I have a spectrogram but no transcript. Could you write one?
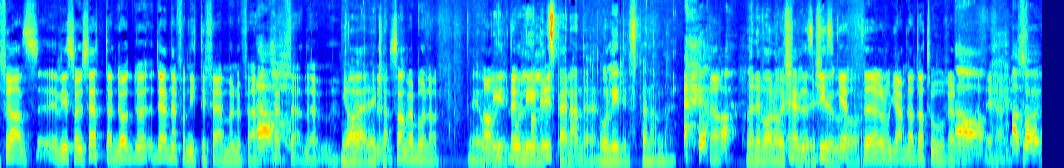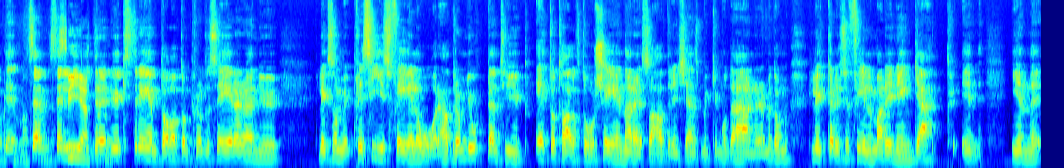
Frans, visst har du sett den? Du, du, den är från 95 ungefär. Har du Ja. sett den? Ja, det är klart. Sandra Bullock. Det är Ja, olidligt, olidligt spännande. Olidligt spännande. Ja. Men det var nog 20, Hennes 20 år. disketter och de gamla datorerna. Ja, alltså det, sen, sen det. lider den ju extremt av att de producerar den ju liksom precis fel år. Hade de gjort den typ ett och ett halvt år senare så hade den känts mycket modernare. Men de lyckades ju filma den i en gap, in, i en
